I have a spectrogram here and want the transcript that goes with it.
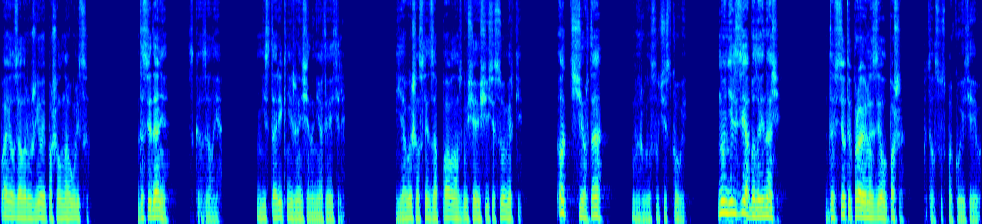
Павел взял ружье и пошел на улицу. «До свидания!» — сказал я. Ни старик, ни женщина не ответили. Я вышел вслед за Павлом в сгущающиеся сумерки. «От черт, а!» — выругался участковый. «Ну нельзя было иначе!» «Да все ты правильно сделал, Паша!» — пытался успокоить я его.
